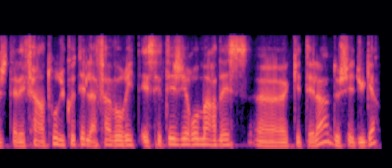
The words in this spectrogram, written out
j'étais allé faire un tour du côté de la favorite, et c'était Jérôme Ardès qui était là, de chez Dugas.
